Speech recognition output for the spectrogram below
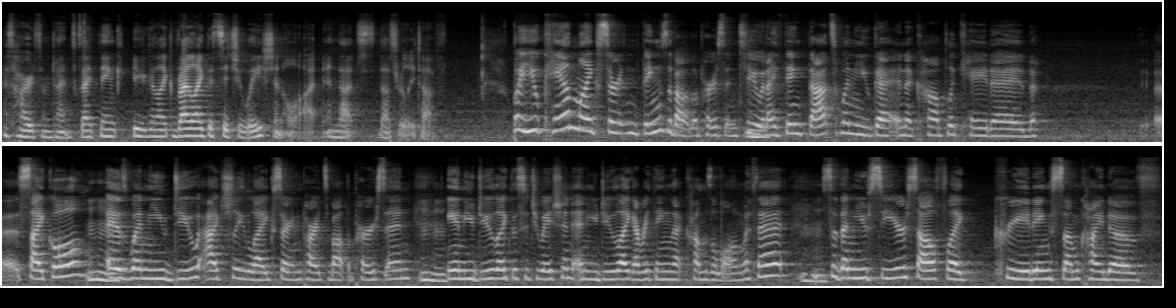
it's hard sometimes because I think you're gonna like, but I like the situation a lot, and that's that's really tough. But you can like certain things about the person too, and mm-hmm. I think that's when you get in a complicated uh, cycle mm-hmm. is when you do actually like certain parts about the person mm-hmm. and you do like the situation and you do like everything that comes along with it. So then you see yourself like creating some kind of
